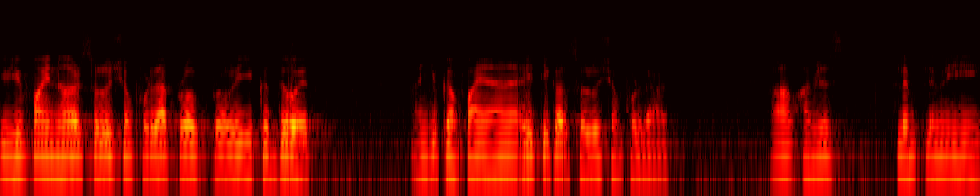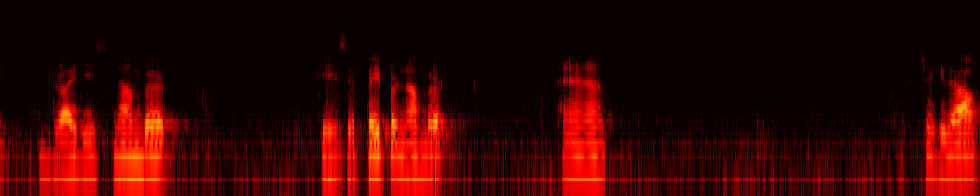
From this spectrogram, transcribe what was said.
if you find another solution for that, pro probably you could do it, and you can find an analytical solution for that. Um, I'm just let, let me write this number. It's a paper number, and check it out.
